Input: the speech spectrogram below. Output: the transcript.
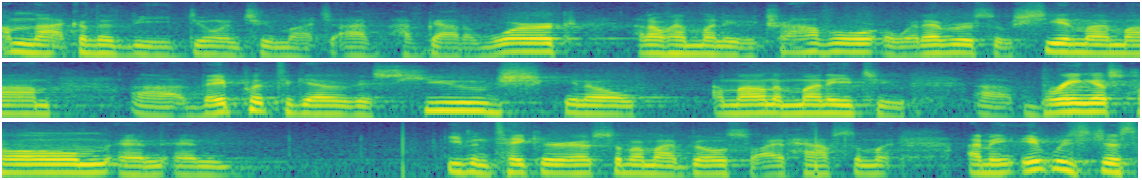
I'm not going to be doing too much. I've, I've got to work. I don't have money to travel or whatever. So she and my mom, uh, they put together this huge, you know, amount of money to uh, bring us home and, and even take care of some of my bills so I'd have some. I mean, it was just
